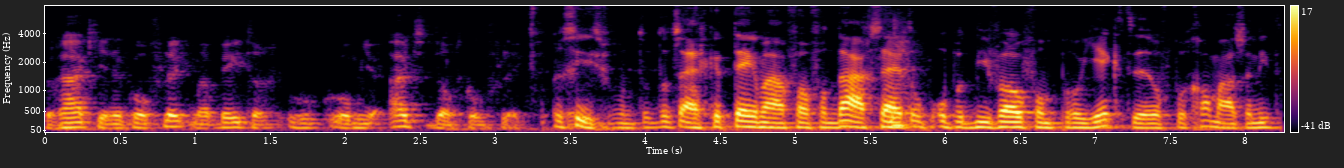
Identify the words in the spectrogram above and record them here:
raak je in een conflict, maar beter hoe kom je uit dat conflict. Precies, want dat is eigenlijk het thema van vandaag. Zij het op, op het niveau van projecten of programma's en niet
